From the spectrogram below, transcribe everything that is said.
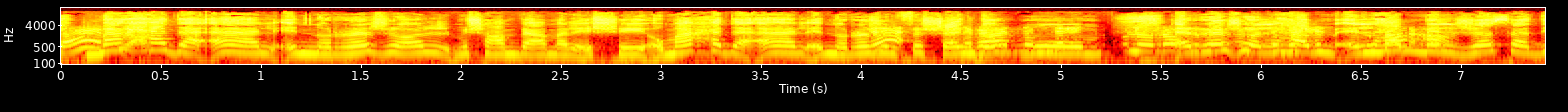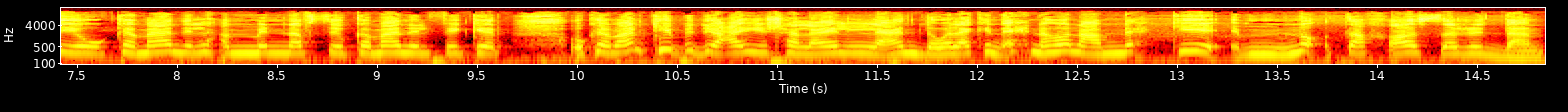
طيب، ما. حدا قال إنه الرجل مش عم بيعمل إشي وما حدا قال إنه الرجل فيش عنده هموم الرجل الهم المرأة. الجسدي وكمان الهم النفسي وكمان الفكر وكمان كيف بده يعيش هالعيلة اللي عنده ولكن إحنا هون عم نحكي نقطة خاصة جدا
